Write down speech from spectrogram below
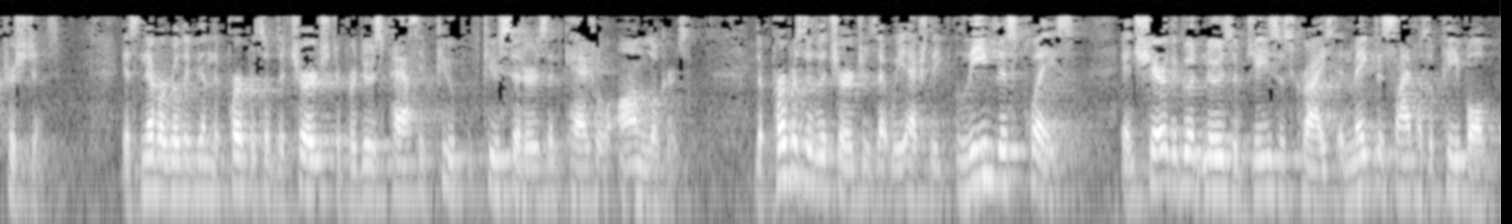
Christians. It's never really been the purpose of the church to produce passive pew, pew sitters and casual onlookers. The purpose of the church is that we actually leave this place and share the good news of Jesus Christ and make disciples of people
